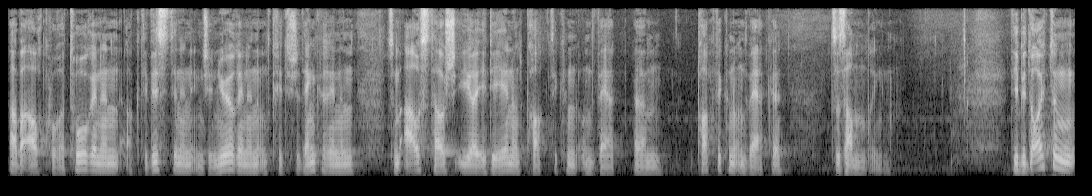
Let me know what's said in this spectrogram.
aber auch Kuratorinnen, Aktivistinnen, Ingenieurinnen und kritische Denkerinnen zum Austausch ihrer Ideen und Praktiken und, Werk, ähm, Praktiken und Werke zusammenbringen. Die Bedeutung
